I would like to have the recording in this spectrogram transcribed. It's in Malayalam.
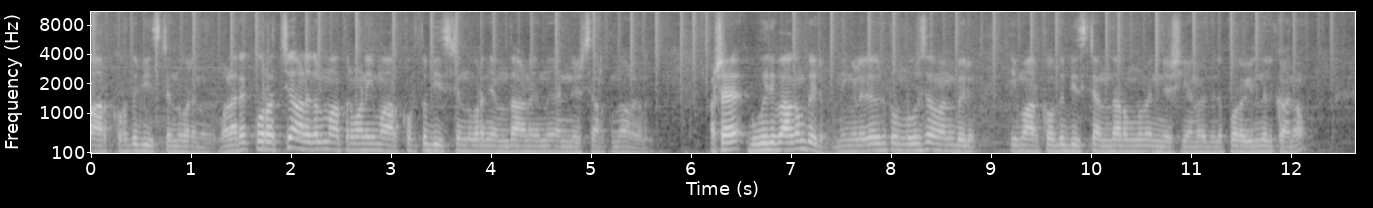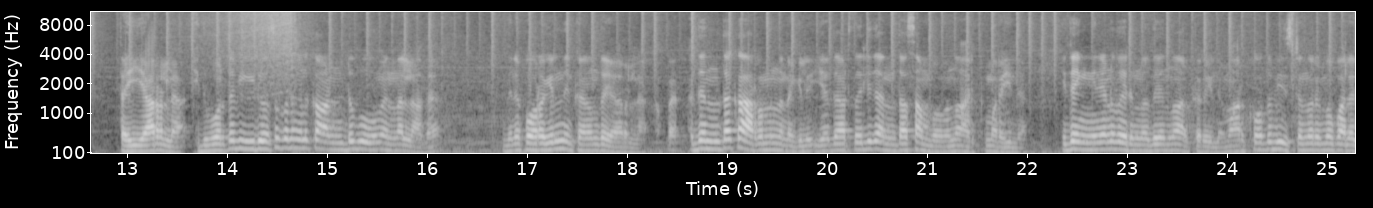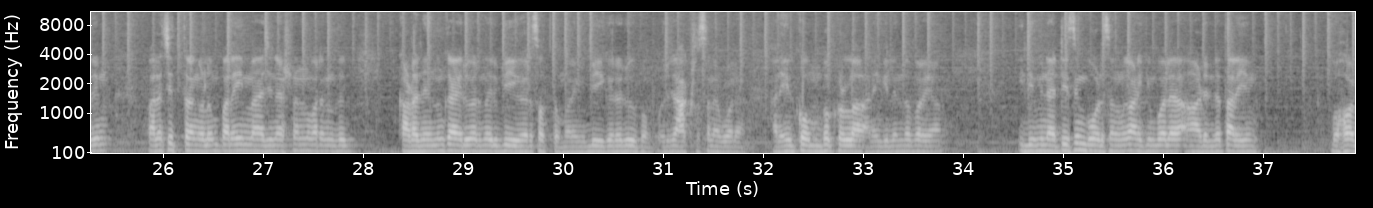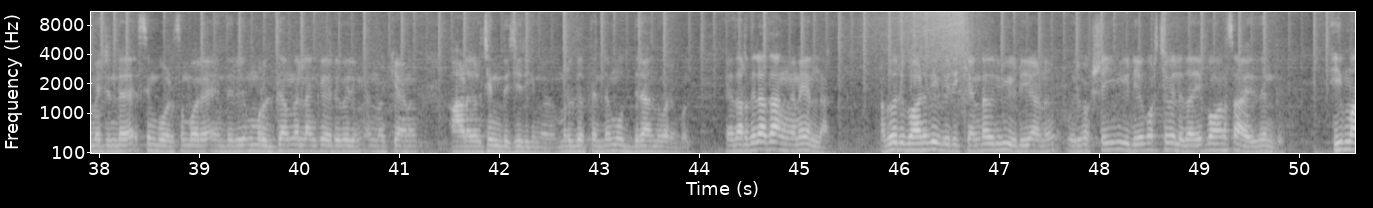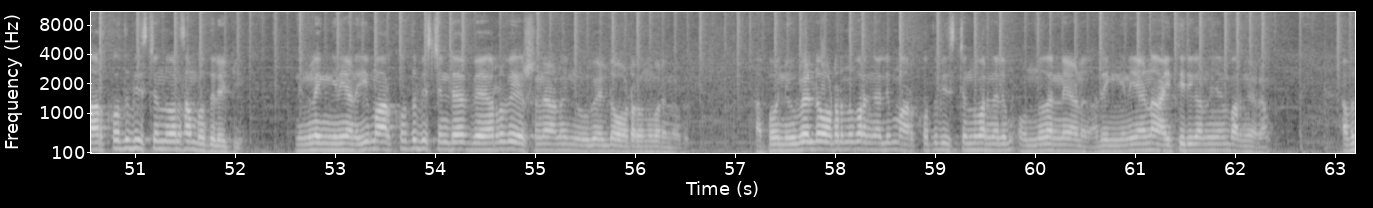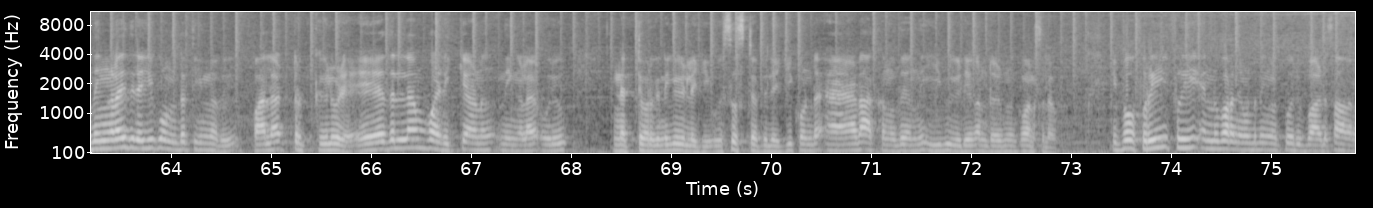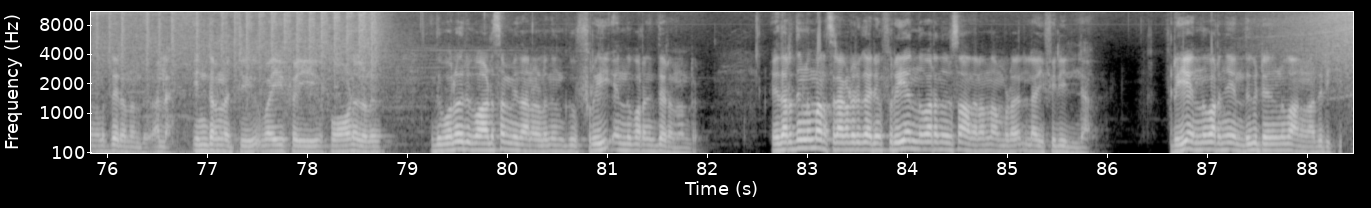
മാർക്ക് ഓഫ് ദി ബീസ്റ്റ് എന്ന് പറയുന്നത്. വളരെ കുറച്ച് ആളുകൾ മാത്രമാണ് ഈ മാർക്ക് ഓഫ് ദി ബീസ്റ്റ് എന്ന് പറഞ്ഞ് എന്താണ് എന്ന് അന്വേഷിച്ച് നടക്കുന്ന ആളുകൾ. പക്ഷേ ഭൂരിഭാഗം പേരും നിങ്ങളിൽ ഒരു തൊണ്ണൂറ് ശതമാനം പേരും ഈ മാർക്ക് ഓഫ് ദി ബീസ്റ്റ് എന്താണെന്നും അന്വേഷിക്കാനോ ഇതിന്റെ പുറകിൽ നിൽക്കാനോ തയ്യാറല്ല. ഇതുപോലത്തെ വീഡിയോസൊക്കെ നിങ്ങൾ കണ്ടുപോകും എന്നല്ലാതെ ഇതിന് പുറകിൽ നിൽക്കാനൊന്നും തയ്യാറല്ല. അപ്പം അതെന്താ കാരണം എന്നുണ്ടെങ്കിൽ യഥാർത്ഥത്തിൽ ഇത് എന്താ സംഭവം എന്ന് ആർക്കും അറിയില്ല. ഇതെങ്ങനെയാണ് വരുന്നത് എന്ന് ആർക്കറിയില്ല. മാർക്ക് ഓഫ് ദ ബീസ്റ്റ് എന്ന് പറയുമ്പോൾ പലരും പല ചിത്രങ്ങളും പല ഇമാജിനേഷൻ എന്ന് പറയുന്നത് കടലിൽ നിന്നും കയറി വരുന്ന ഒരു ഭീകര സത്വം അല്ലെങ്കിൽ ഭീകര രൂപം ഒരു രാക്ഷസനെ പോലെ അല്ലെങ്കിൽ കൊമ്പൊക്കെ ഉള്ള അല്ലെങ്കിൽ എന്താ പറയുക ഇലിമിനാറ്റി സിംബോൾസങ്ങൾ കാണിക്കും പോലെ ആടിന്റെ തലയും ബഹോമെറ്റിന്റെ സിംബോൾസും പോലെ എന്തെങ്കിലും മൃഗം എല്ലാം കയറി വരും എന്നൊക്കെയാണ് ആളുകൾ ചിന്തിച്ചിരിക്കുന്നത്. മൃഗത്തിന്റെ മുദ്ര എന്ന് പറയുമ്പോൾ. യഥാർത്ഥത്തിൽ അത് അങ്ങനെയല്ല. അത് ഒരുപാട് വിവരിക്കേണ്ട ഒരു വീഡിയോ ആണ്. ഒരു പക്ഷേ ഈ വീഡിയോ കുറച്ച് വലുതായി പോകാൻ സാധ്യതയുണ്ട്. ഈ മാർക്ക് ഓഫ് ദി ബിസ്റ്റ് എന്ന് പറഞ്ഞ സംഭവത്തിലേക്ക്. നിങ്ങൾ എങ്ങനെയാണ് ഈ മാർക്ക് ഓഫ് ദി ബിസ്റ്റിന്റെ വേറൊരു വേർഷനാണ് ന്യൂ വേൾഡ് ഓർഡർ എന്ന് പറയുന്നത്. അപ്പോൾ ന്യൂ വേൾഡ് ഓർഡർ എന്ന് പറഞ്ഞാലും മാർക്ക് ഓഫ് ദി ബിസ്റ്റ് എന്ന് പറഞ്ഞാലും ഒന്ന് തന്നെയാണ്. അതെങ്ങനെയാണ് ആയിത്തീരുക എന്ന് ഞാൻ പറഞ്ഞുതരാം. അപ്പോൾ നിങ്ങളെ ഇതിലേക്ക് കൊണ്ടെത്തിക്കുന്നത് പല ട്രിക്കുകളിലൂടെ ഏതെല്ലാം വഴിക്കാണ് നിങ്ങളെ ഒരു നെറ്റ്വർക്കിന്റെ കീഴിലേക്ക് ഒരു സിസ്റ്റത്തിലേക്ക് കൊണ്ട് ആഡ് ആക്കുന്നത് എന്ന് ഈ വീഡിയോ കണ്ടു കഴിയുമ്പോൾ നിങ്ങൾക്ക് മനസ്സിലാവും. ഇപ്പോൾ ഫ്രീ ഫ്രീ എന്ന് പറഞ്ഞുകൊണ്ട് നിങ്ങൾക്ക് ഒരുപാട് സാധനങ്ങൾ തരുന്നുണ്ട് അല്ലേ? ഇന്റർനെറ്റ് വൈഫൈ ഫോണുകൾ ഇതുപോലെ ഒരുപാട് സംവിധാനങ്ങൾ നിങ്ങൾക്ക് ഫ്രീ എന്ന് പറഞ്ഞ് തരുന്നുണ്ട്. യഥാർത്ഥം നിങ്ങൾ മനസ്സിലാക്കേണ്ട ഒരു കാര്യം ഫ്രീ എന്ന് പറയുന്ന ഒരു സാധനം നമ്മുടെ ലൈഫിലില്ല ഫ്രീ എന്ന് പറഞ്ഞ് എന്ത് കിട്ടിയാലും നിങ്ങൾ വാങ്ങാതിരിക്കും.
